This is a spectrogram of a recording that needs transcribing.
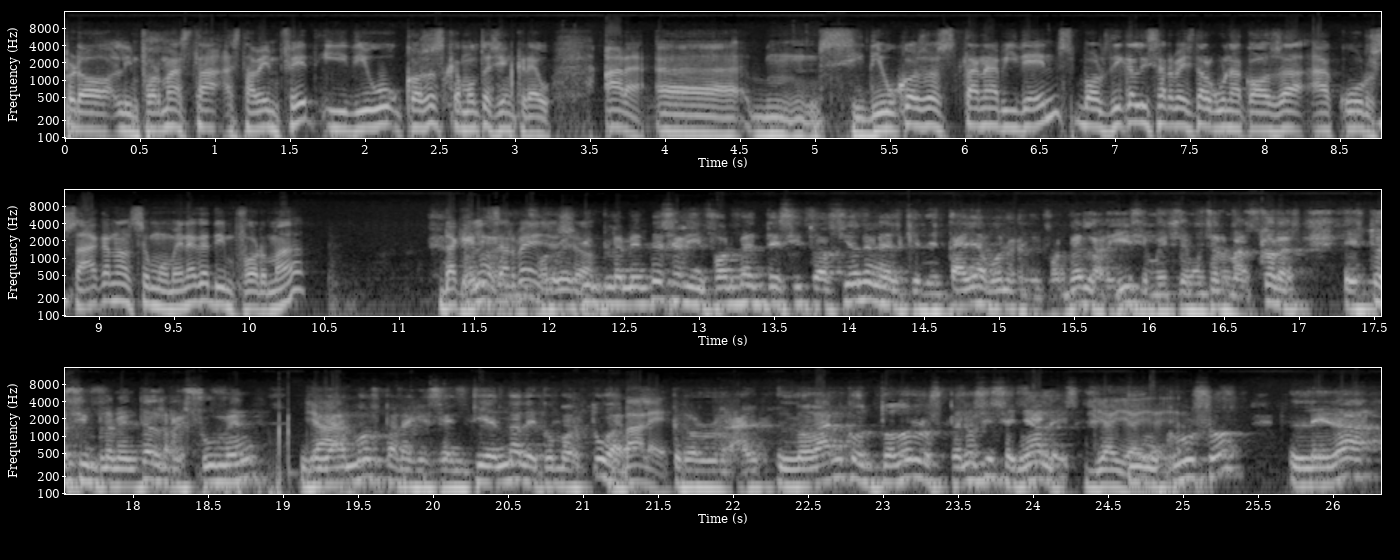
però l'informe està, està ben fet i diu coses que molta gent creu. Ara, eh, si diu coses tan evidents, vols dir que li serveix d'alguna cosa a cursar que en el seu moment aquest informe? ¿De qué Bueno, això? simplemente es el informe de situación en el que detalla, bueno, el informe es larguísimo, dice muchas más cosas. Esto es simplemente el resumen, Ya. digamos, para que se entienda de cómo actúa. Vale. Pero lo, lo dan con todos los pelos y señales. Ya, ya. Incluso le da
